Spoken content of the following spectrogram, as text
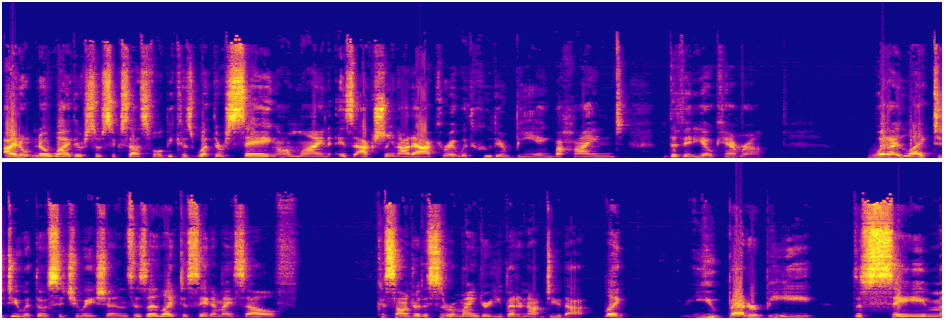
I don't know why they're so successful because what they're saying online is actually not accurate with who they're being behind the video camera. What I like to do with those situations is I like to say to myself, Cassandra, this is a reminder you better not do that. Like, you better be the same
